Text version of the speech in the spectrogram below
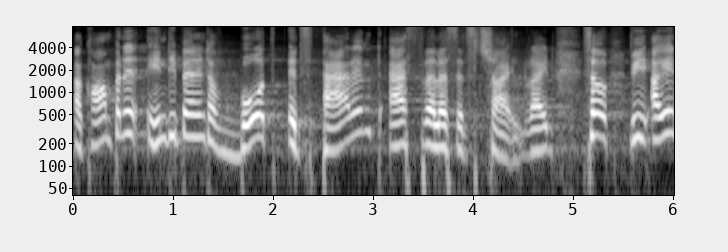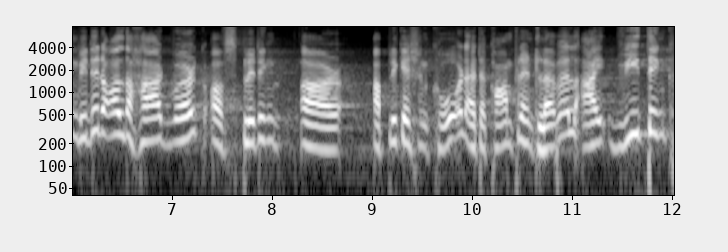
a component independent of both its parent as well as its child, right? So we, again, we did all the hard work of splitting our application code at a component level. I, we think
